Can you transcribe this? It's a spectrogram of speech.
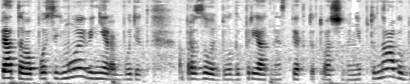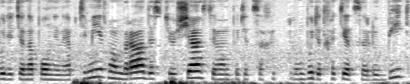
5 по 7 Венера будет образовывать благоприятный аспект от вашего Нептуна. Вы будете наполнены оптимизмом, радостью, счастьем. Вам будет, вам будет хотеться любить.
